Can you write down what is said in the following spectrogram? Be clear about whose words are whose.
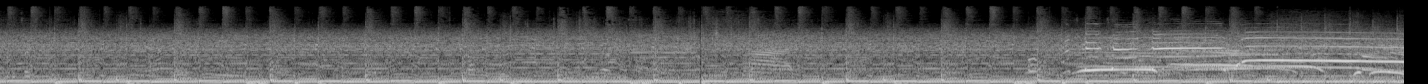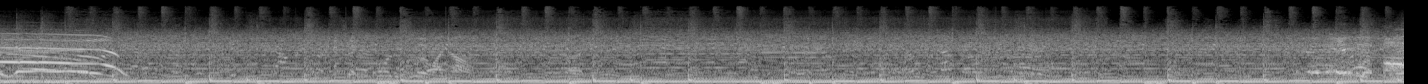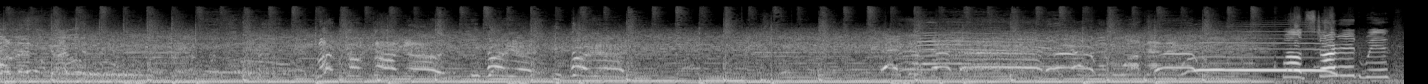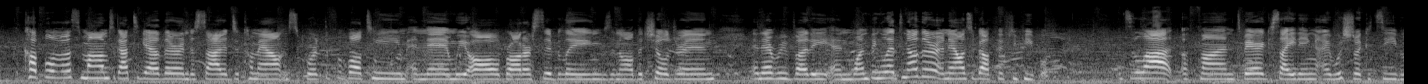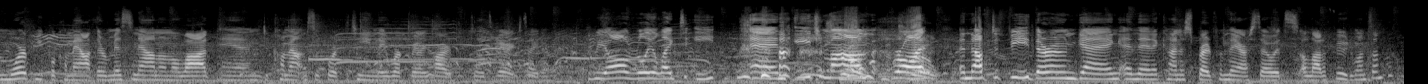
Speaker 1: した。Bring it! Bring it!
Speaker 2: Well, it started with a couple of us moms got together and decided to come out and support the football team, and then we all brought our siblings and all the children and everybody, and one thing led to another, and now it's about 50 people. It's a lot of fun. It's very exciting. I wish I could see even more people come out. They're missing out on a lot, and to come out and support the team, they work very hard, so it's very exciting. We all really like to eat, and each mom brought enough to feed their own gang, and then it kind of spread from there. So it's a lot of food. You want something?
